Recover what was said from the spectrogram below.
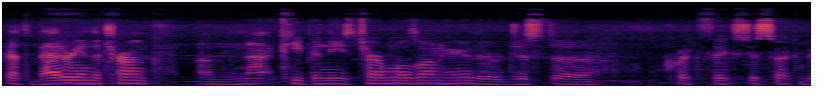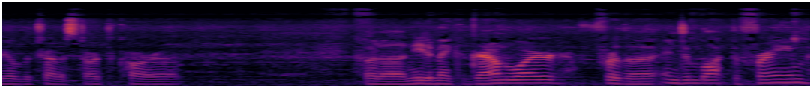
Got the battery in the trunk. I'm not keeping these terminals on here. They were just a quick fix just so I can be able to try to start the car up. But I uh, need to make a ground wire for the engine block to frame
